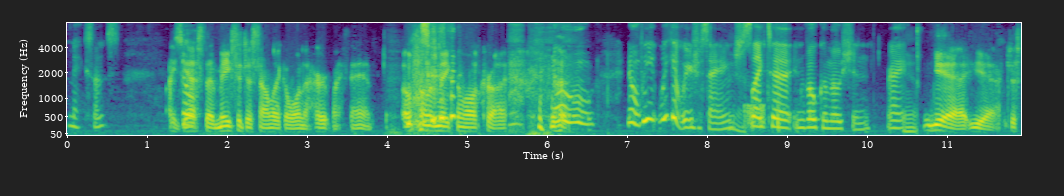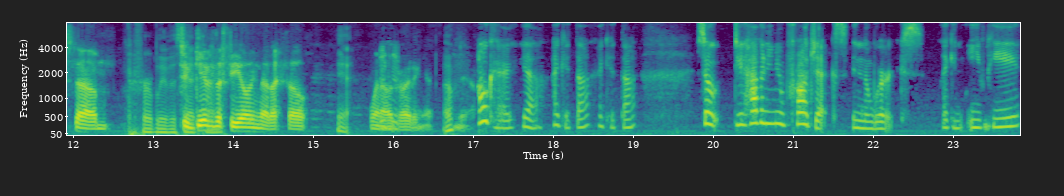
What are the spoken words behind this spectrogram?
Makes sense. I So- guess that makes it just sound like I want to hurt my fans. I want to make them all cry. No, no, we we get what you're saying. Yeah. Just like to invoke emotion, right? Yeah. Yeah, yeah. Just um, Preferably the to give kind. the feeling that I felt. Yeah. When I was Mhm. writing it. Okay. Yeah. Okay, yeah, I get that. I get that. So, do you have any new projects in the works? Like an EP,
